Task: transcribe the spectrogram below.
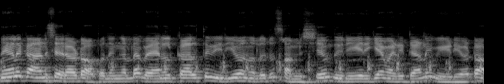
നിങ്ങളെ കാണിച്ചു തരാം കേട്ടോ. അപ്പോൾ നിങ്ങളുടെ വേനൽക്കാലത്ത് വിരിയോ എന്നുള്ളൊരു സംശയം ദൂരീകരിക്കാൻ വേണ്ടിയിട്ടാണ് ഈ വീഡിയോ കേട്ടോ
